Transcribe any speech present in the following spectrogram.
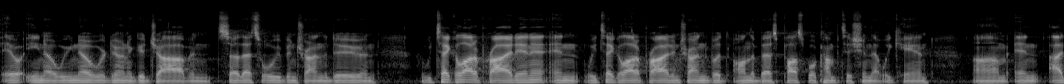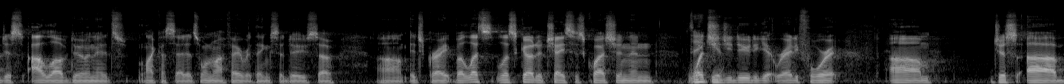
it, you know, we know we're doing a good job, and so that's what we've been trying to do. And we take a lot of pride in it, and we take a lot of pride in trying to put on the best possible competition that we can. Um, and I just I love doing it. It's like I said, it's one of my favorite things to do. So um, it's great. But let's let's go to Chase's question and Thank what you. should you do to get ready for it? Um, just uh,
